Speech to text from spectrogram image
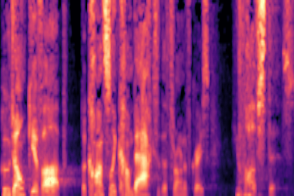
who don't give up, but constantly come back to the throne of grace. He loves this.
